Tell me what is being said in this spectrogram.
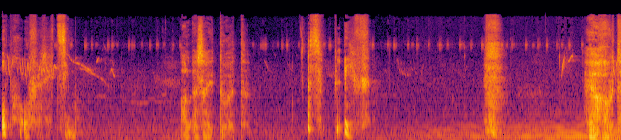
opgeoffer het, Simon. Al is hy dood. Asseblief. Ja, goed.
